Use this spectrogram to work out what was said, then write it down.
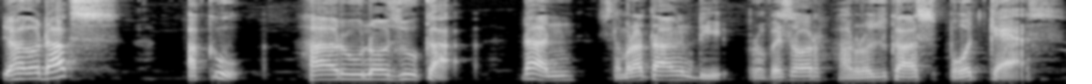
Ya halo Dax, aku Harunozuka dan selamat datang di Profesor Harunozuka's Podcast.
